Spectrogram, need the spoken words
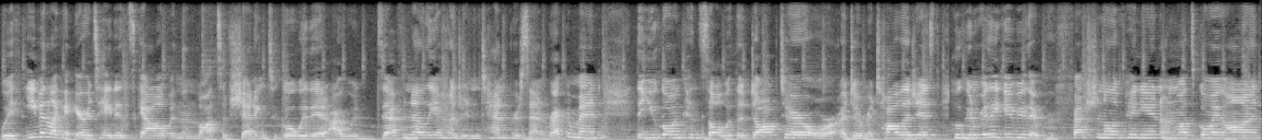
with even like an irritated scalp and then lots of shedding to go with it, I would definitely 110% recommend that you go and consult with a doctor or a dermatologist who can really give you their professional opinion on what's going on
